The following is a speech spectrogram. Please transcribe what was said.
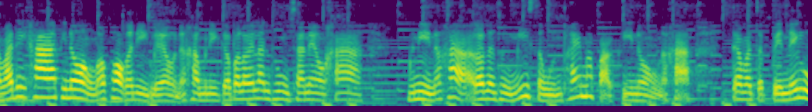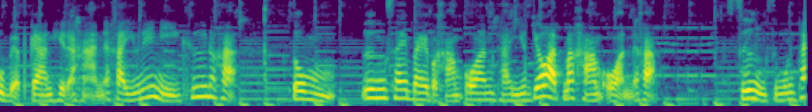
สวัสดีค่ะพี่น้องมาพอกันอีกแล้วนะคะวันนี้กับร้อยลันทุ่งชาแนลค่ะวันนี้นะคะเราลันทุ่งมีสมุนไพรมาฝากพี่น้องนะคะ แต่ว่าจะเป็นในรูปแบบการเฮ็ดอาหารนะคะ อยู่ในนี้คือนะคะต้มอึ่งใส่ใบมะขามอ่อนค่ะยอดมะขามอ่อนนะคะ ซึ่งสมุนไพร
